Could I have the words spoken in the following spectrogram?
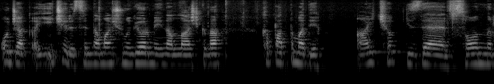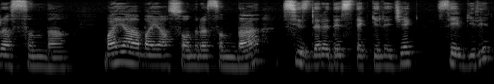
Ocak ayı içerisinde aman şunu görmeyin Allah aşkına. Kapattım hadi. Ay çok güzel. Sonrasında baya baya sonrasında sizlere destek gelecek sevgili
